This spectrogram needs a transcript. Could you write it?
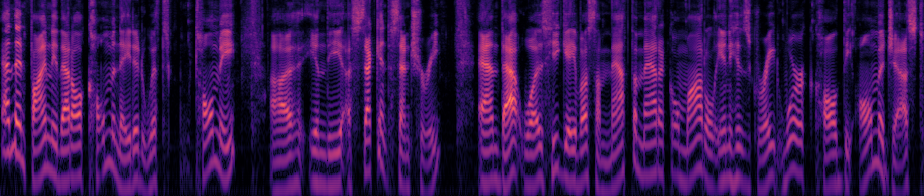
And then finally, that all culminated with Ptolemy uh, in the uh, second century. And that was he gave us a mathematical model in his great work called the Almagest.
